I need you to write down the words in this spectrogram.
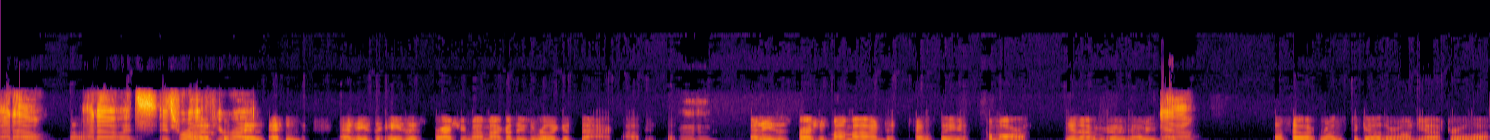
I know. Uh, I know. It's it's you rough. know, You're right. And and and he's he's as fresh in my mind because he's a really good back, obviously. hmm And he's as fresh as my mind at Tennessee as Kamara. You know, I mean, Yeah. that's how it runs together on you after a while.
